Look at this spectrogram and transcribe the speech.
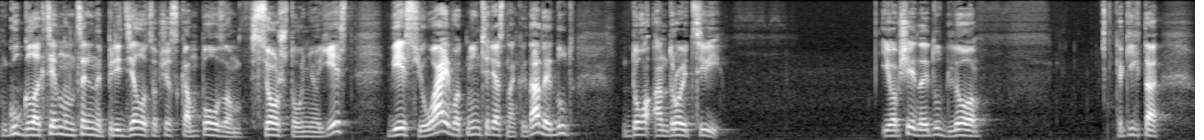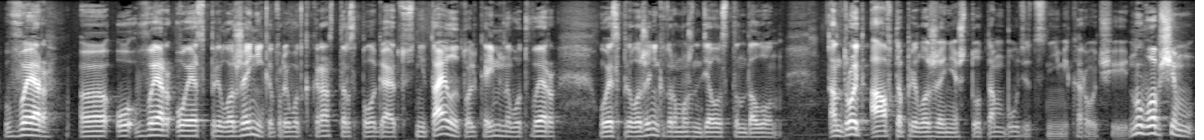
Google активно нацелена переделать вообще с Compose все, что у нее есть, весь UI. Вот мне интересно, когда дойдут до Android TV? И вообще дойдут для каких-то э, Wear OS приложений, которые вот как раз располагаются не тайлы, только именно вот Wear OS приложений, которые можно делать стендалон. Android авто приложение, что там будет с ними, короче. Ну, в общем,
